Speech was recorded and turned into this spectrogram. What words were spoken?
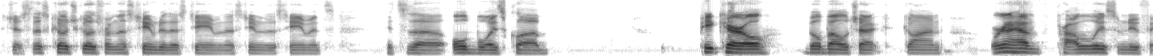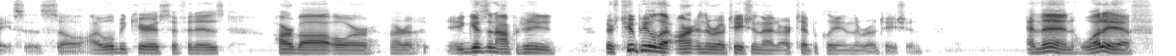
It's just this coach goes from this team to this team and this team to this team. It's It's the old boys club. Pete Carroll, Bill Belichick gone. We're gonna have probably some new faces, so I will be curious if it is Harbaugh or or it gives an opportunity. To, there's two people that aren't in the rotation that are typically in the rotation, and then what if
